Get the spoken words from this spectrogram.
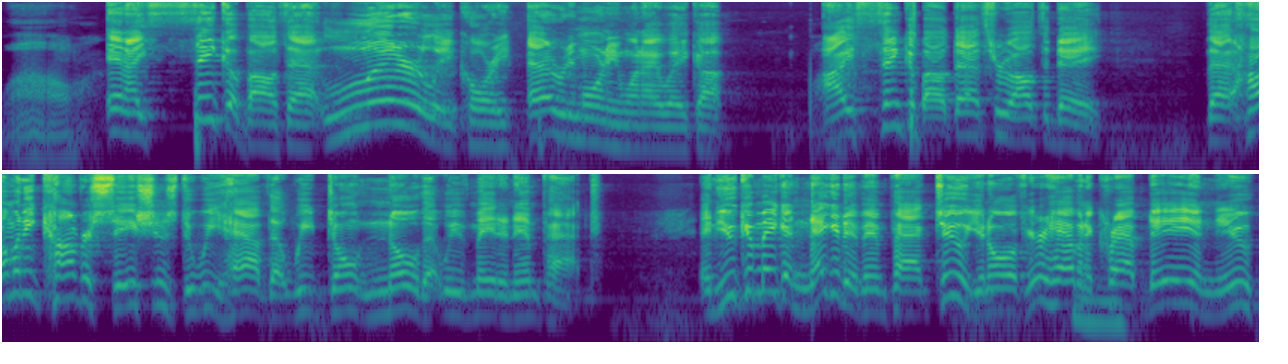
Wow. And I think about that literally, Corey, every morning when I wake up. I think about that throughout the day. That how many conversations do we have that we don't know that we've made an impact? And you can make a negative impact too. You know, if you're having a mm-hmm. crap day and you,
